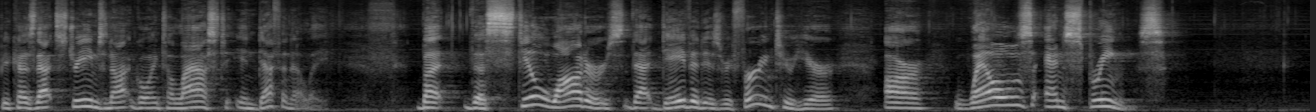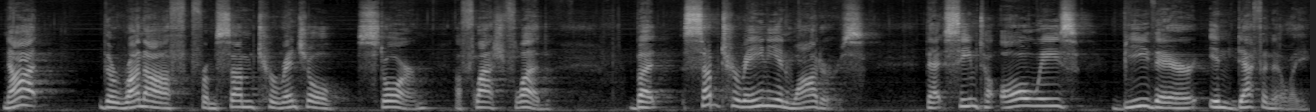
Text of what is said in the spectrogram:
because that stream's not going to last indefinitely. But the still waters that David is referring to here are wells and springs, not the runoff from some torrential storm, a flash flood, but subterranean waters that seem to always be there indefinitely.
